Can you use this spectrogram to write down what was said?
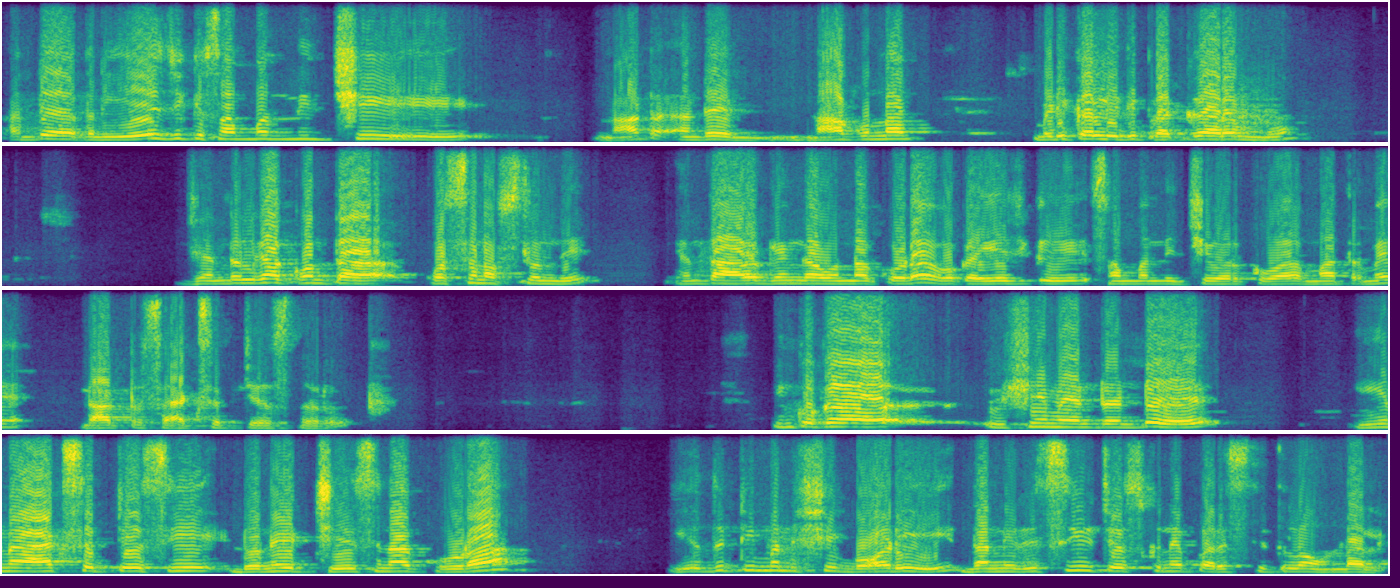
అంటే అతని ఏజ్కి సంబంధించి నాట అంటే నాకున్న మెడికల్ ఇది ప్రకారము జనరల్గా కొంత క్వశ్చన్ వస్తుంది. ఎంత ఆరోగ్యంగా ఉన్నా కూడా ఒక ఏజ్కి సంబంధించి వరకు మాత్రమే డాక్టర్స్ యాక్సెప్ట్ చేస్తారు. ఇంకొక విషయం ఏంటంటే ఈయన యాక్సెప్ట్ చేసి డొనేట్ చేసినా కూడా ఎదుటి మనిషి బాడీ దాన్ని రిసీవ్ చేసుకునే పరిస్థితిలో ఉండాలి.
